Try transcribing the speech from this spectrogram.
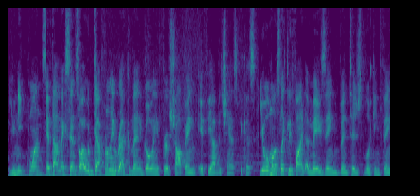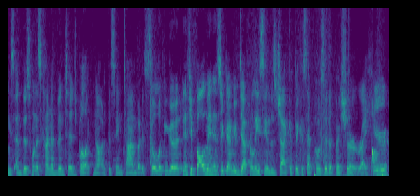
unique ones if that makes sense. So I would definitely recommend going thrift shopping if you have the chance because you will most likely find amazing vintage looking things. And this one is kind of vintage but like not at the same time but it's still looking good. And if you follow me on Instagram you've definitely seen this jacket because I posted a picture right here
